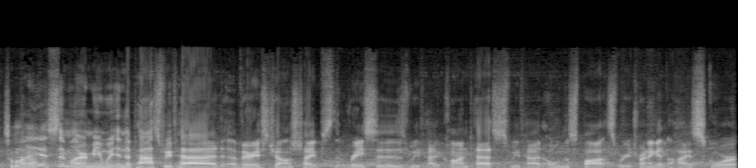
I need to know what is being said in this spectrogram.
something like Uh, that. yeah, similar. I mean, we, in the past we've had uh, various challenge types, the races, we've had contests, we've had own the spots where you're trying to get the highest score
